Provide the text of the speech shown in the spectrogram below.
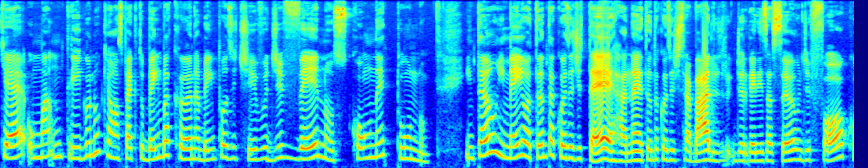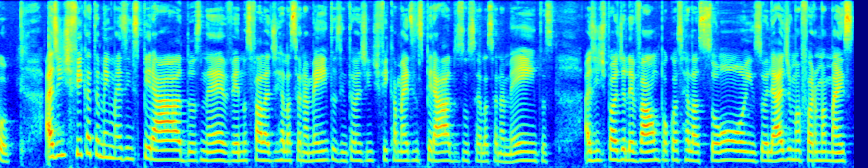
que é uma, um trígono, que é um aspecto bem bacana, bem positivo de Vênus com Netuno. Então, em meio a tanta coisa de terra, né, tanta coisa de trabalho, de, organização, de foco, a gente fica também mais inspirados, né? Vênus fala de relacionamentos, então a gente fica mais inspirados nos relacionamentos. A gente pode levar um pouco as relações, olhar de uma forma mais,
